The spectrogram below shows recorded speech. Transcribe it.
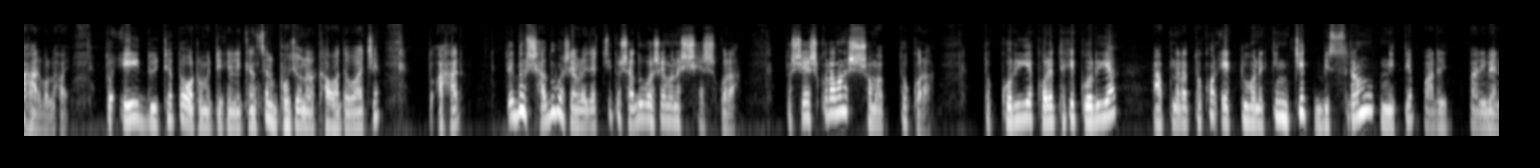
আহার বলা হয়। তো এই দুইটা তো অটোমেটিক্যালি ক্যান্সেল ভোজন আর খাওয়া দাওয়া আছে। তো আহার। তো একদম সাধু ভাষায় আমরা যাচ্ছি, তো সাধু ভাষায় মানে শেষ করা। তো শেষ করা মানে সমাপ্ত করা। তো করিয়া, করে থেকে করিয়া আপনারা তখন একটু মানে কিঞ্চিত বিশ্রাম নিতে পারি, পারিবেন।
